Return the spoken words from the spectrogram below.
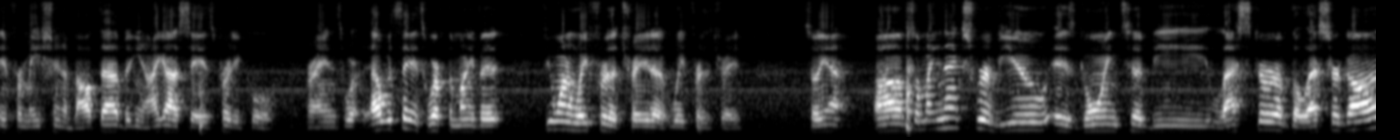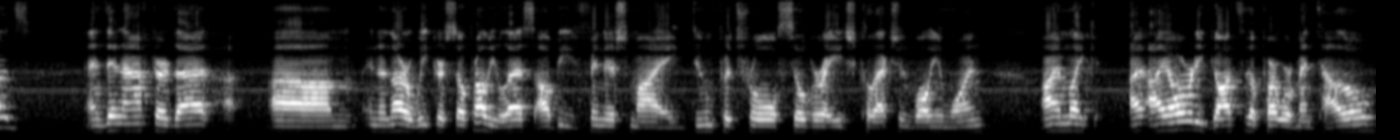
information about that, but you know, I gotta say it's pretty cool, right? And it's wor- I would say it's worth the money, but if you want to wait for the trade, uh, wait for the trade. So yeah. Um, so my next review is going to be Lester of the Lesser Gods, and then after that, um, in another week or so, probably less, I'll be finished my Doom Patrol Silver Age Collection Volume One. I'm like I, I already got to the part where Mentallo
